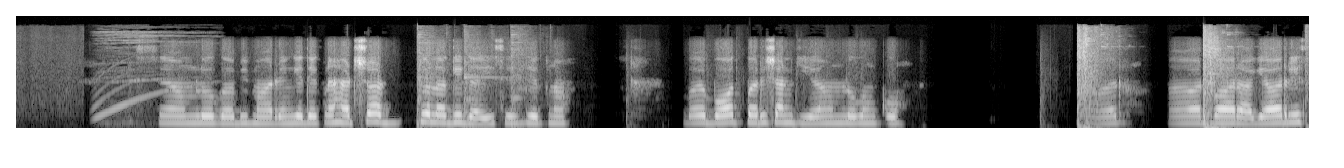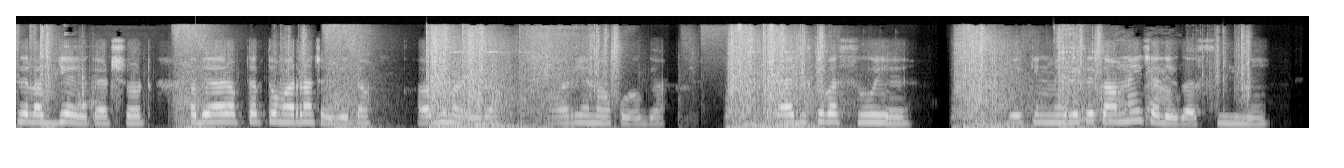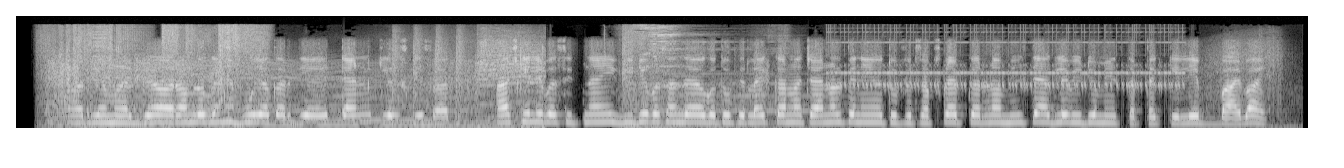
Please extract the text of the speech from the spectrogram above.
से हम लोग अभी मारेंगे। देखना हेडशॉट तो लगेगा इसे देखना। भाई, बहुत परेशान किया हम लोगों को। और और बाहर आ गया। और इसे लग गया एक हेडशॉट अब यार, अब तक तो मारना चाहिए था। अभी मारेगा। और ये नॉक हो गया। शायद इसके पास सुई है। लेकिन मेरे से काम नहीं चलेगा सी में। और ये मर गया और हम लोगों ने बोया कर दिया है टेन किल्स के साथ। आज के लिए बस इतना ही। वीडियो पसंद आया होगा तो फिर लाइक करना चैनल पे नहीं हो तो फिर सब्सक्राइब करना। मिलते हैं अगले वीडियो में। तब तक के लिए बाय बाय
